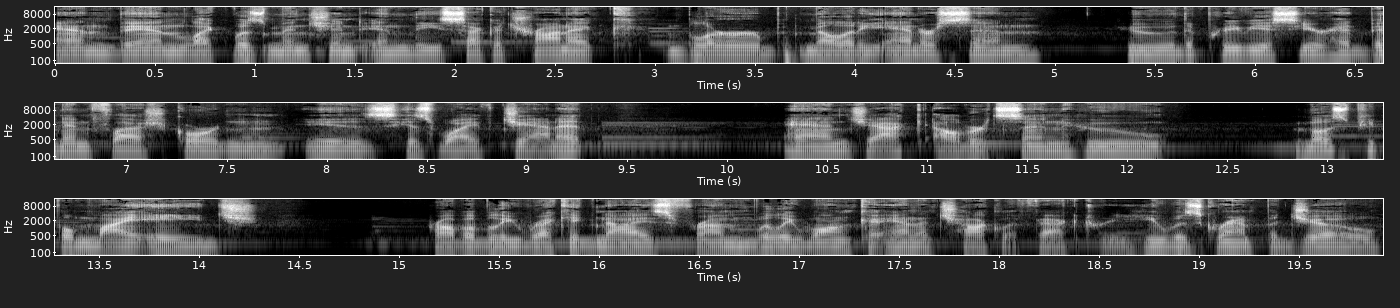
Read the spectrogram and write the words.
And then, like was mentioned in the Psychotronic blurb, Melody Anderson, who the previous year had been in Flash Gordon, is his wife, Janet. And Jack Albertson, who most people my age probably recognize from Willy Wonka and the Chocolate Factory. He was Grandpa Joe.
